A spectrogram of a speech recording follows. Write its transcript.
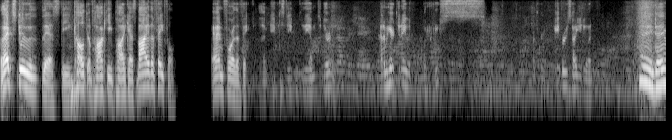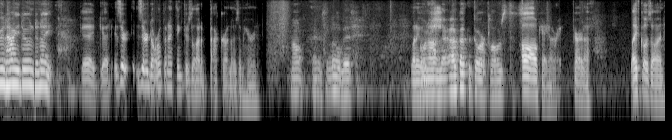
Let's do this. The Cult of Hockey podcast by the faithful and for the faithful. I'm David Staples of the Edmonton Journal, and I'm here today with Bruce. Hey, Bruce, how you doing? Hey, David, how are you doing tonight? Good, good. Is there is there a door open? I think there's a lot of background noise I'm hearing. Oh, there's a little bit go- going on there. I've got the door closed. Oh, okay, all right, fair enough. Life goes on.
